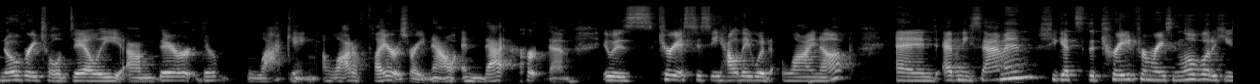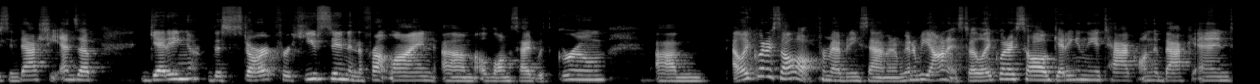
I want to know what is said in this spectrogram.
no Rachel Daly. Um, they're they're lacking a lot of players right now, and that hurt them. It was curious to see how they would line up. And Ebony Salmon, she gets the trade from Racing Louisville to Houston Dash. She ends up getting the start for Houston in the front line um, alongside with Groom. Um, I like what I saw from Ebony Salmon. I'm going to be honest. I like what I saw getting in the attack on the back end.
